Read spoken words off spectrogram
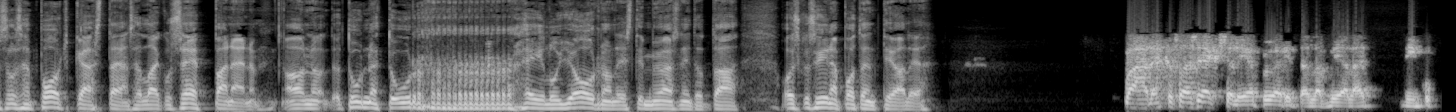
sellaisen podcastajan, sellainen kuin Seppänen, on tunnettu urheilujournalisti myös, niin tota, olisiko siinä potentiaalia? Vähän ehkä saisi Exceliä pyöritellä vielä, että niin kuin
